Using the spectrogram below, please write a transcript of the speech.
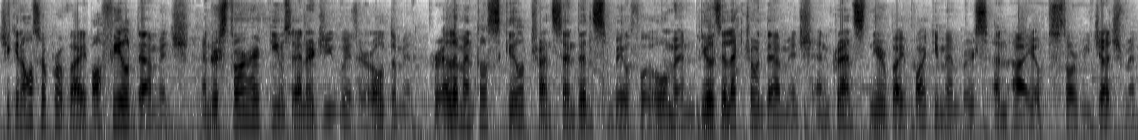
She can also provide off-field damage and restore her team's energy with her ultimate. Her elemental skill Transcendence Baleful Omen deals electro damage and grants nearby party members an Eye of Stormy Judgment.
